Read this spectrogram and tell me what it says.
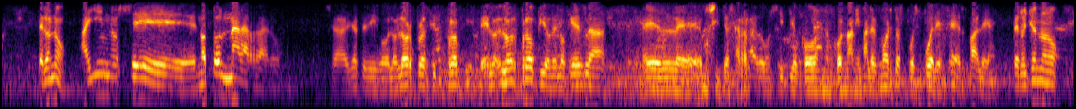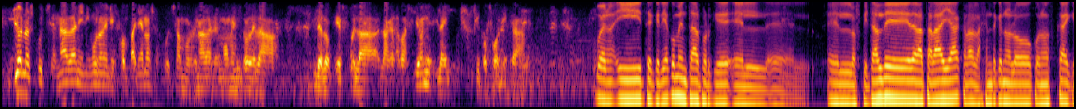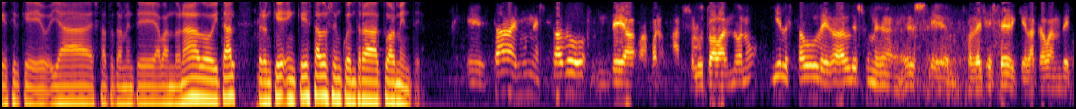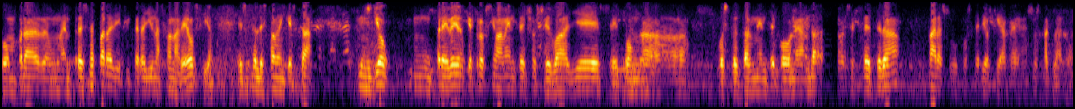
pero no, allí no se notó nada raro. O sea, ya te digo, el olor propio, el olor propio de lo que es la, eh, un sitio cerrado, un sitio con, con, animales muertos, pues puede ser, vale. Pero yo no, yo no escuché nada, ni ninguno de mis compañeros escuchamos nada en el momento de la, de lo que fue la, grabación y la impulsión psicofónica. Bueno, y te quería comentar porque el, el, hospital de, de, la Atalaya, claro, la gente que no lo conozca hay que decir que ya está totalmente abandonado y tal, pero ¿en qué, en qué estado se encuentra actualmente? Está en un estado de, bueno, absoluto abandono y el estado legal es un, es, eh, parece ser que la acaban de comprar una empresa para edificar allí una zona de ocio. Ese es el estado en que está. Yo preveo que próximamente eso se vaya, se ponga pues totalmente con andados, etcétera, para su posterior cierre, eso está claro.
